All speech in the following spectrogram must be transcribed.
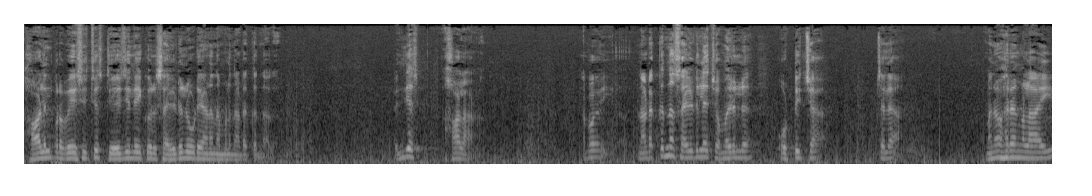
ഹാളിൽ പ്രവേശിച്ച് സ്റ്റേജിലേക്ക് ഒരു സൈഡിലൂടെയാണ് നമ്മൾ നടക്കുന്നത്. വലിയ ഹാളാണ്. അപ്പോൾ നടക്കുന്ന സൈഡിലെ ചുമരിൽ ഒട്ടിച്ച ചില മനോഹരങ്ങളായി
